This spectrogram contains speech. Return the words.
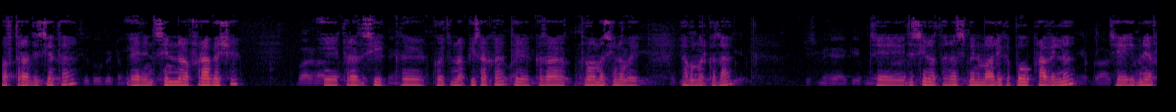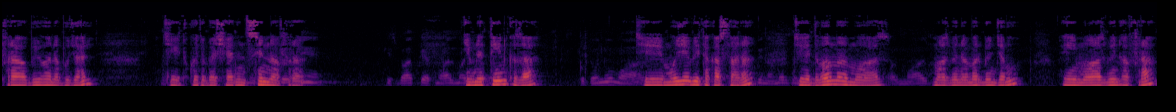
в традицията. Един син на Афра беше и традиции, които написаха, те казаха двама синове. Абу Мар каза, че десината на Бин Малик е по-правилна, че Ибн Афра убива на Буджахл, че който беше един син на Афра. Ибн Тин каза, че може би така стана, че двама Муаз, Муаз бин Амар бин Джаму и Муаз бин Афра,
